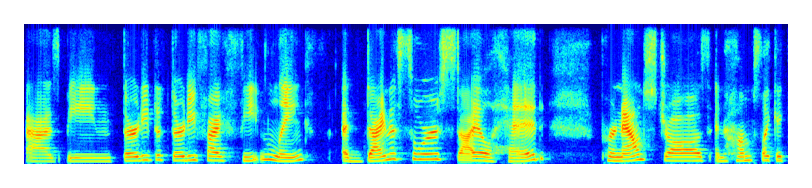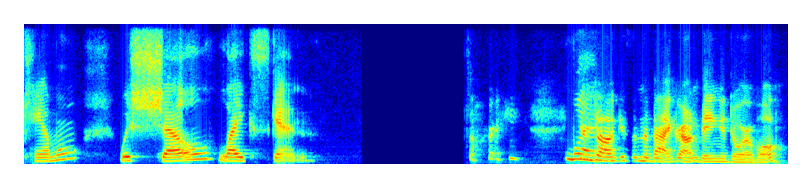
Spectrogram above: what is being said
as being 30 to 35 feet in length, a dinosaur style head, pronounced jaws, and humps like a camel with shell like skin. Sorry. Your dog is in the background being adorable.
